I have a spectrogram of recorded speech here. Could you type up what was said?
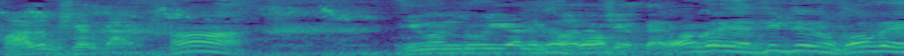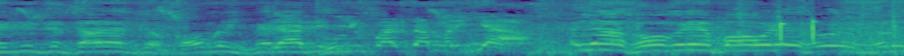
ભારત સરકાર. હા. જીવન દોરિયાની ભારત સરકાર. કોંગ્રેસ હતી તે કોંગ્રેસ હતી તે તારા કોંગ્રેસ ધૂળ ઉપાડતા મરી ગયા. એટલે કોંગ્રેસ પાવડે થોડે થોડે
